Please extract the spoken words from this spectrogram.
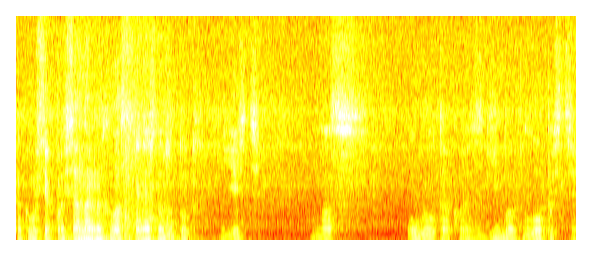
Как и у всех профессиональных ласт, конечно же, тут есть у нас угол такой, сгиба, лопасти.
